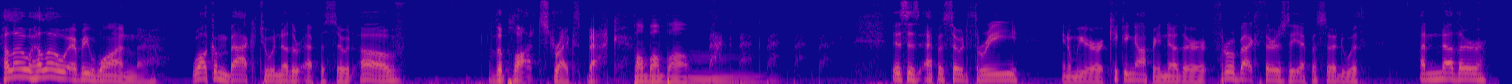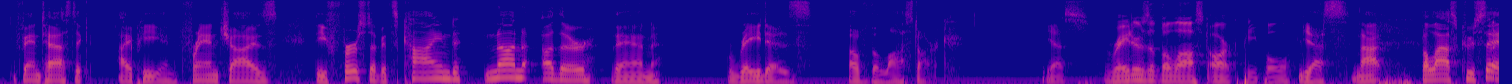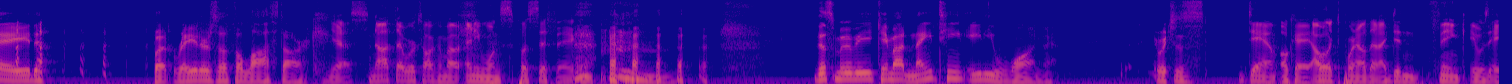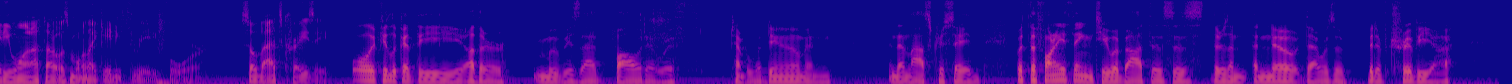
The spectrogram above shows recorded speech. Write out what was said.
Hello, hello, everyone. Welcome back to another episode of The Plot Strikes Back. Bum bum bum. Back, back, back, back. Back. This is episode three, and we are kicking off another Throwback Thursday episode with another fantastic IP and franchise, the first of its kind, none other than Raiders of the Lost Ark. Yes, Raiders of the Lost Ark, people. Yes, not The Last Crusade, but Raiders of the Lost Ark. Yes, not that we're talking about anyone specific. This movie came out in 1981, which is Damn. Okay, I would like to point out that I didn't think it was 81. I thought it was more like 83, 84. So that's crazy. well, if you look at the other movies that followed it with Temple of Doom and and then Last Crusade. But the funny thing too about this is there's a, a note that was a bit of trivia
